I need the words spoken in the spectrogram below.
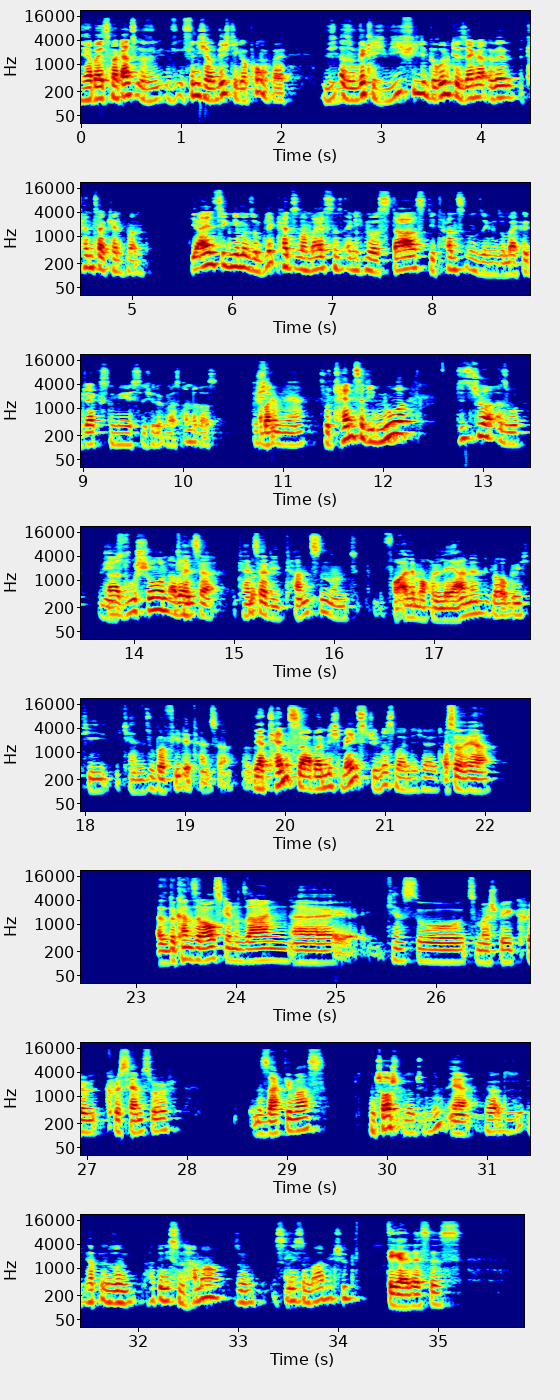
Ja, aber jetzt mal ganz, finde ich auch ein wichtiger Punkt, weil, wie, also wirklich, wie viele berühmte Sänger, Tänzer kennt man? Die einzigen, die man so im Blick hat, sind doch meistens eigentlich nur Stars, die tanzen und singen, so Michael Jackson-mäßig oder irgendwas anderes. Bestimmt, ja. So Tänzer, die nur, das ist schon, also, Nee, klar, du schon, aber Tänzer, Tänzer, die tanzen und vor allem auch lernen, glaube ich, die, die kennen super viele Tänzer. Also, ja, Tänzer, aber nicht Mainstream, das meine ich halt. Achso, ja. Also du kannst rausgehen und sagen, äh, kennst du zum Beispiel Chri- Chris Hemsworth? Sagt dir was? Ein Schauspielertyp, ne? Ja. Ja, das- ich habe so ein, hat der nicht so einen Hammer? So ein, ist das nicht so ein Marvel-Typ? Digga, das ist,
